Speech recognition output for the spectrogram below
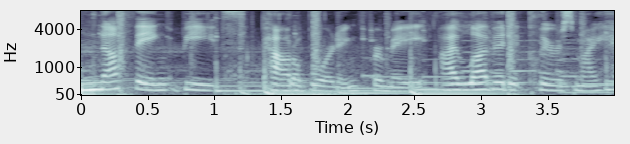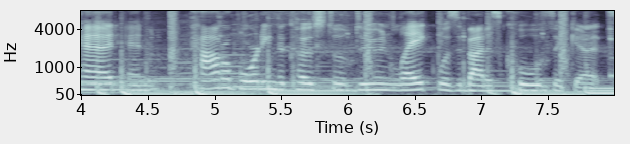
Nothing beats paddleboarding for me. I love it, it clears my head, and paddleboarding the coastal dune lake was about as cool as it gets.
